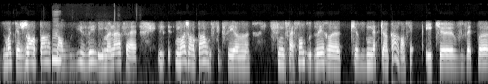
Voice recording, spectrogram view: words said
du moins ce que j'entends hmm. quand vous lisez les menaces. Euh, moi, j'entends aussi que c'est un, c'est une façon de vous dire euh, que vous n'êtes qu'un corps en fait, et que vous n'êtes pas,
